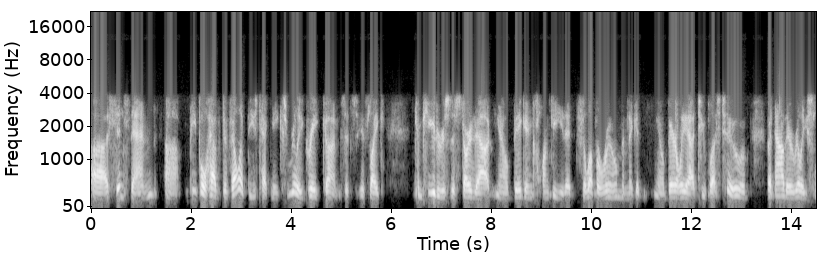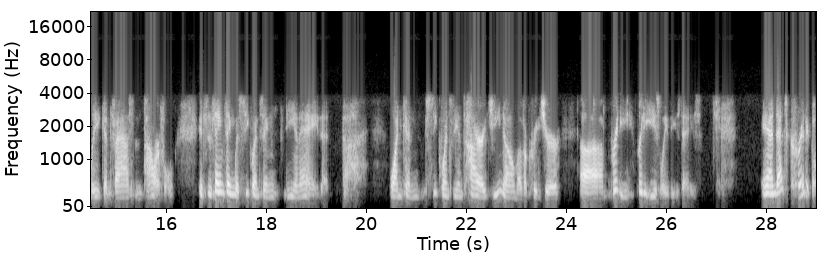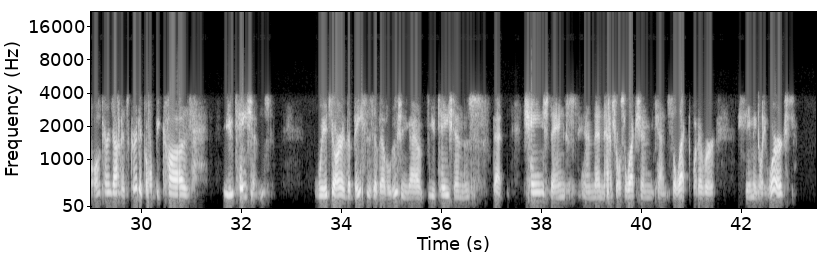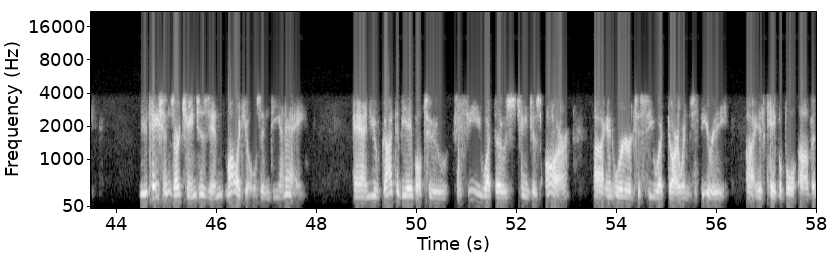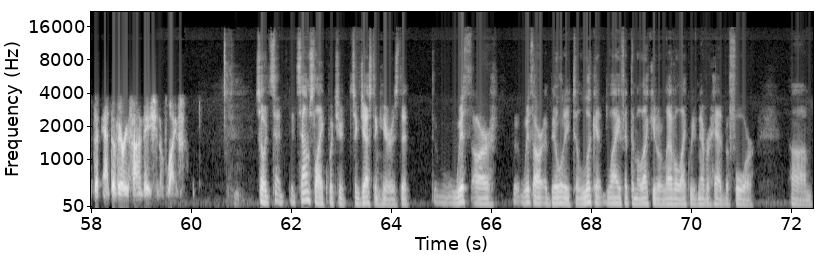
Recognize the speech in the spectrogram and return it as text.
uh, since then, uh, people have developed these techniques, really great guns. It's it's like computers that started out, you know, big and clunky that fill up a room and they could, you know, barely add two plus two, but now they're really sleek and fast and powerful. It's the same thing with sequencing DNA that uh, one can sequence the entire genome of a creature uh, pretty pretty easily these days, and that's critical. It turns out it's critical because mutations which are the basis of evolution. You have mutations that change things, and then natural selection can select whatever seemingly works. Mutations are changes in molecules in DNA. and you've got to be able to see what those changes are uh, in order to see what Darwin's theory uh, is capable of at the at the very foundation of life. So it it sounds like what you're suggesting here is that with our with our ability to look at life at the molecular level like we've never had before, um,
